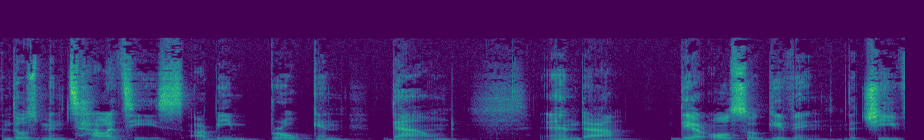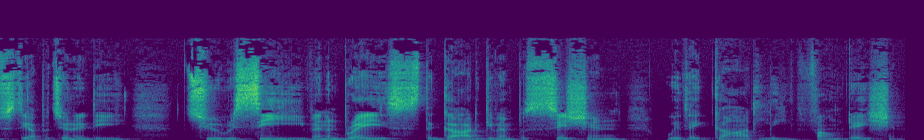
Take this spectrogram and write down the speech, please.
and those mentalities are being broken down. And um, they are also giving the chiefs the opportunity to receive and embrace the God given position with a godly foundation.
